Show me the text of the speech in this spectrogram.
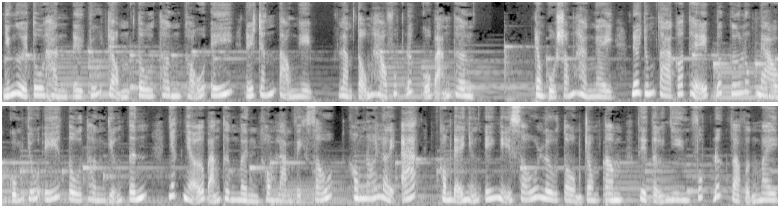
những người tu hành đều chú trọng tu thân khẩu ý để tránh tạo nghiệp, làm tổn hao phúc đức của bản thân. Trong cuộc sống hàng ngày, nếu chúng ta có thể bất cứ lúc nào cũng chú ý tu thân dưỡng tính, nhắc nhở bản thân mình không làm việc xấu, không nói lời ác, không để những ý nghĩ xấu lưu tồn trong tâm thì tự nhiên phúc đức và vận may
